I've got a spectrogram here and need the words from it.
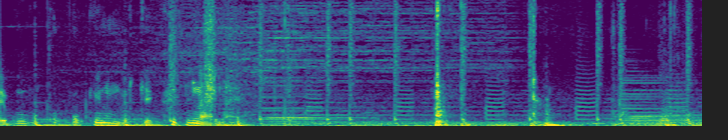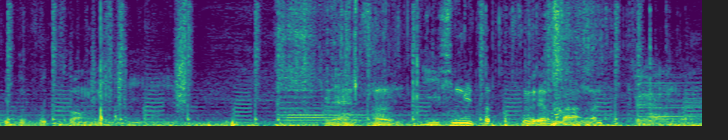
대부분 떡볶이는 그렇게 크진 않아요. 떡볶이도 보통 여기 그냥 선 20리터 떡볶이 웬만한 건다 들어가는 거예요.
